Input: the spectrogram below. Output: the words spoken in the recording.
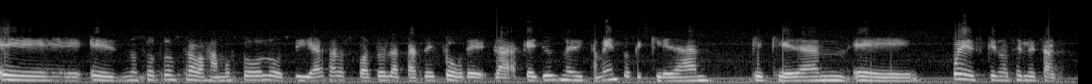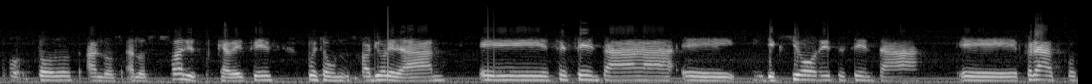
Eh, eh, nosotros trabajamos todos los días a las 4 de la tarde sobre aquellos medicamentos que quedan, que quedan, pues que no se les dan todos a los a los usuarios, porque a veces pues a un usuario le dan 60 inyecciones, 60 eh, frascos,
